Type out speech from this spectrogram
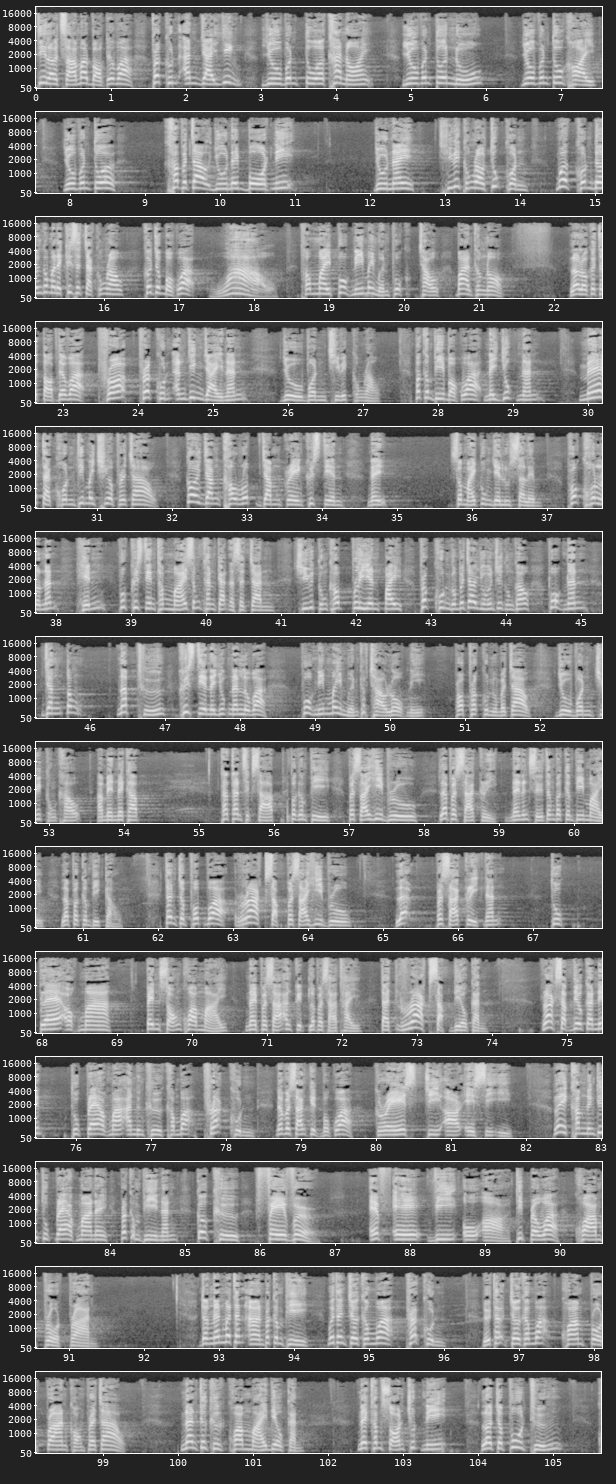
ที่เราสามารถบอกได้ว่า พระคุณอันใหญ่ยิ่งอยู่บนตัวข้าน้อย อยู่บนตัวหนู อยู่บนตัวคอย อยู่บนตัวข้าพเจ้าอยู่ในโบสถ์นี้ อยู่ในชีวิตของเราทุกคน เมื่อคนเดินเข้ามาในคริสตจักรของเรา เขาจะบอกว่า ว้าวทำไมพวกนี้ไม่เหมือนพวกชาวบ้านข้างนอก แล้วเราก็จะตอบได้ว่า เพราะพระคุณอันยิ่งใหญ่นั้น อยู่บนชีวิตของเรา พระคัมภีร์บอกว่าในยุคนั้น แม้แต่คนที่ไม่เชื่อพระเจ้า ก็ยังเคารพยำเกรงคริสเตียนในสมัยกรุงเยรูซาเล็ม เพราะคนเหล่านั้นเห็นพวกคริสเตียนทำหมายสำคัญการอัศจรรย์ชีวิตของเขาเปลี่ยนไป พระคุณของพระเจ้าอยู่บนชีวิตของเขา พวกนั้นยังต้องนับถือคริสเตียนในยุคนั้นเลยว่า พวกนี้ไม่เหมือนกับชาวโลกนี้ เพราะพระคุณของพระเจ้าอยู่บนชีวิตของเขาอาเมนไหมครับ ถ้าท่านศึกษาพระคัมภีร์ ภาษาฮีบรู และภาษากรีก ในหนังสือทั้งพระคัมภีร์ใหม่ และพระคัมภีร์เก่า ท่านจะพบว่ารากศัพท์ภาษาฮีบรู และภาษากรีกนั้น ถูกแปลออกมาเป็นสองความหมายในภาษาอังกฤษและภาษาไทย แต่รากศัพท์เดียวกัน รากศัพท์เดียวกันนี้ถูกแปลออกมาอันหนึ่งคือคำว่าพระคุณ ในภาษาอังกฤษบอกว่า grace G R A C E และอีกคำหนึ่งที่ถูกแปลออกมาในพระคัมภีร์นั้นก็คือ favor F A V O R ที่แปลว่าความโปรดปราน ดังนั้นเมื่อท่านอ่านพระคัมภีร์ เมื่อท่านเจอคำว่าพระคุณ หรือเจอคำว่าความโปรดปรานของพระเจ้า นั่นก็คือความหมายเดียวกัน ในคำสอนชุดนี้ เราจะพูดถึง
